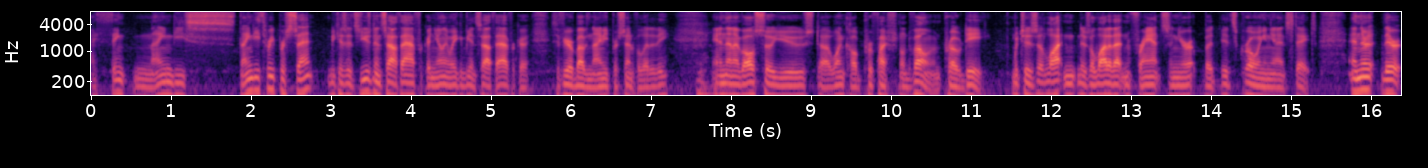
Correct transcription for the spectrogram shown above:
I think 90, 93% because it's used in South Africa, and the only way you can be in South Africa is if you're above 90% validity. Mm-hmm. And then I've also used uh, one called Professional Development, Pro D, which is a lot. In, there's a lot of that in France and Europe, but it's growing in the United States. And they're they're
